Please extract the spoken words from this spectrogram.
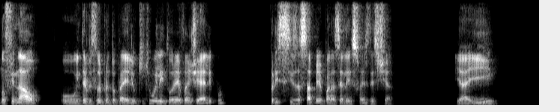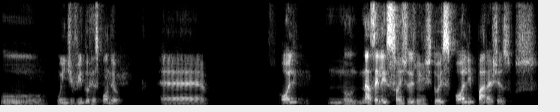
No final, o entrevistador perguntou para ele o que, que um eleitor evangélico precisa saber para as eleições deste ano. E aí o, o indivíduo respondeu: é, olhe no, nas eleições de 2022, olhe para Jesus.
